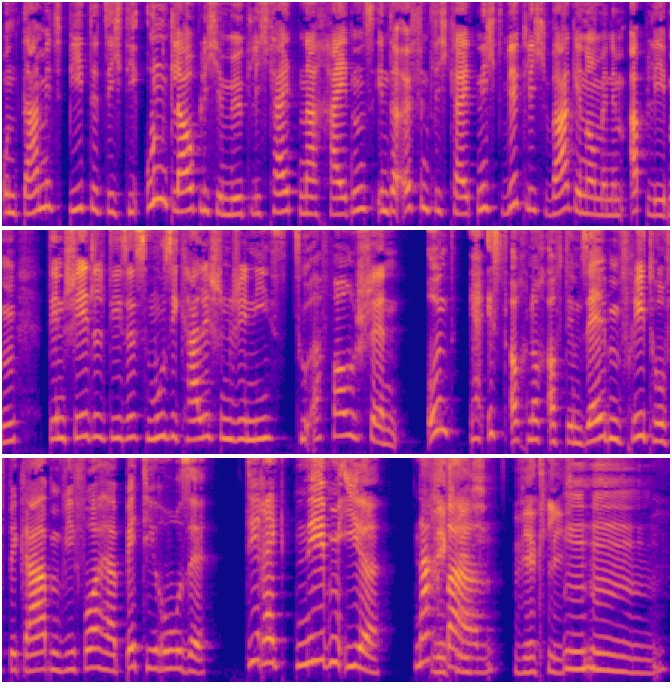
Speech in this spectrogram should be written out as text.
Und damit bietet sich die unglaubliche Möglichkeit, nach Haydns in der Öffentlichkeit nicht wirklich wahrgenommenem Ableben den Schädel dieses musikalischen Genies zu erforschen. Und er ist auch noch auf demselben Friedhof begraben wie vorher Betty Rose. Direkt neben ihr. Nachbarn. Wirklich? Wirklich? Mhm.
